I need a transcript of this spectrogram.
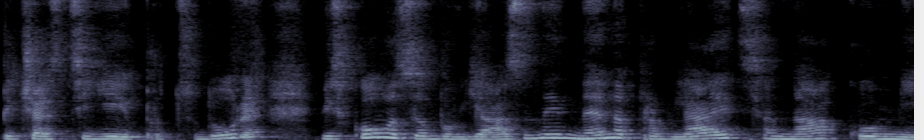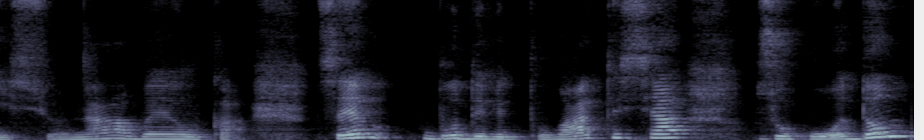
під час цієї процедури військовозобов'язаний не направляється на комісію, на ВЛК. Це буде відбуватися згодом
